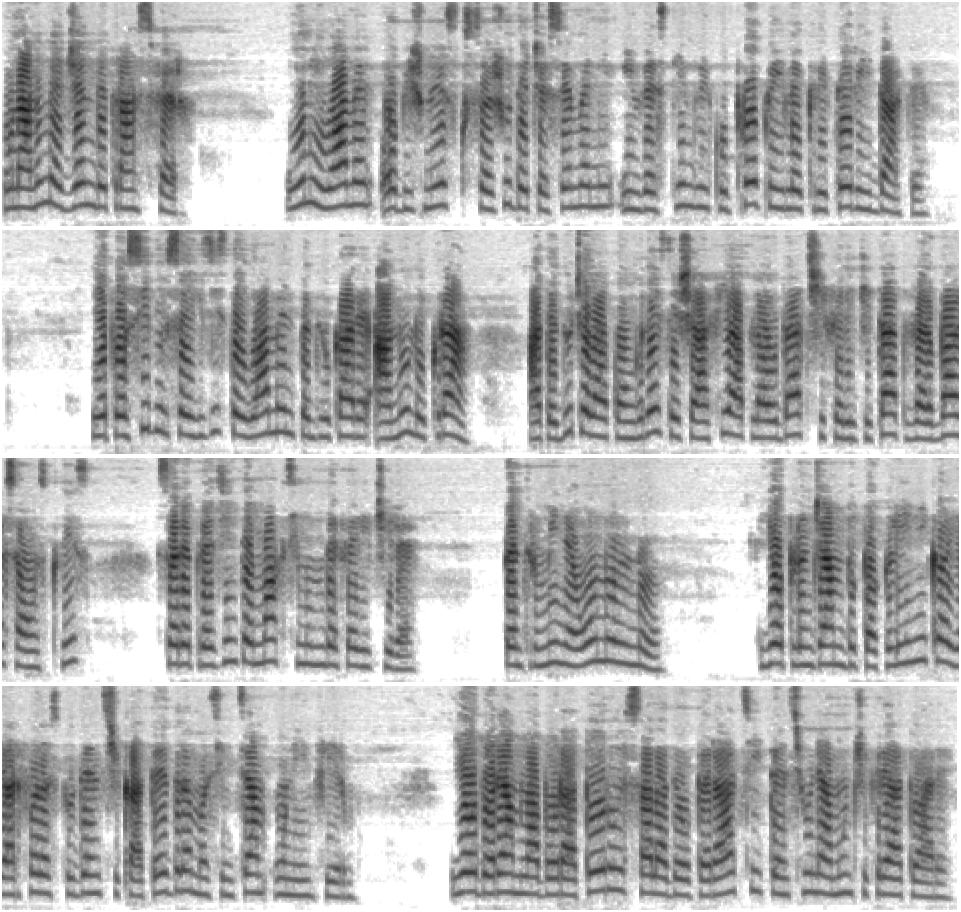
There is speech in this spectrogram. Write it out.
Un anume gen de transfer. Unii oameni obișnuiesc să judece semenii investindu-i cu propriile criterii date. E posibil să existe oameni pentru care a nu lucra, a te duce la congrese și a fi aplaudat și felicitat verbal sau înscris, să reprezinte maximum de fericire. Pentru mine unul nu. Eu plângeam după clinică, iar fără studenți și catedră mă simțeam un infirm. Eu doream laboratorul, sala de operații, tensiunea muncii creatoare.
